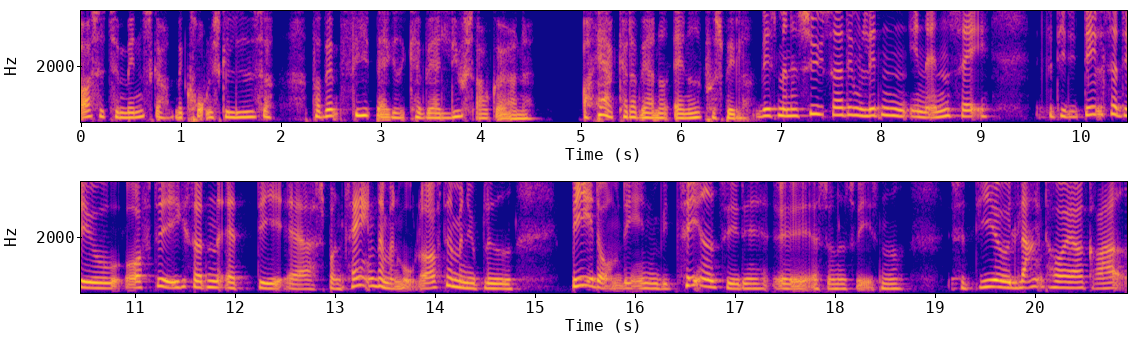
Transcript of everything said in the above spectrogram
også til mennesker med kroniske lidelser, for hvem feedbacket kan være livsafgørende. Og her kan der være noget andet på spil. Hvis man er syg, så er det jo lidt en, en anden sag. Fordi dels er det jo ofte ikke sådan, at det er spontant, at man måler. Ofte er man jo blevet bedt om det, inviteret til det øh, af sundhedsvæsenet. Så de er jo i langt højere grad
